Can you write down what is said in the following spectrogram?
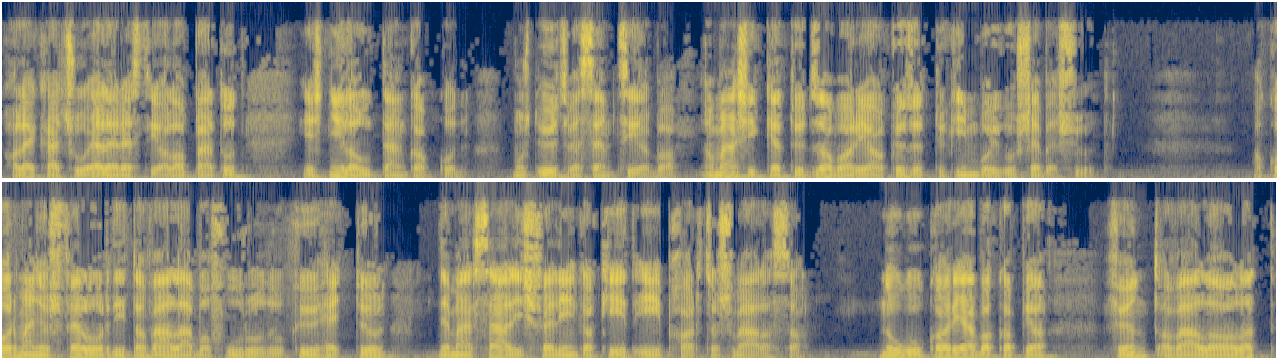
A leghátsó elereszti a lapátot, és nyila után kapkod. Most őt veszem célba, a másik kettőt zavarja a közöttük imbolygó sebesült. A kormányos felordít a vállába fúródó kőhegytől, de már száll is felénk a két épp harcos válasza. Nogó karjába kapja, fönt, a válla alatt,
